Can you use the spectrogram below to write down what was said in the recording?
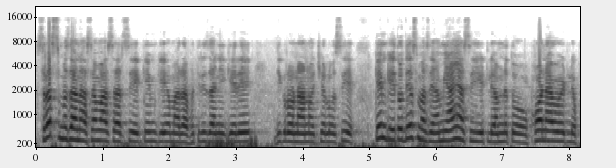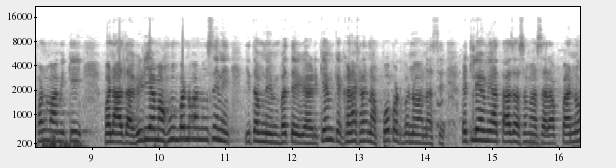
સરસ મજાના સમાચાર છે. કેમ કે અમારા ભત્રીજાની ઘેરે દીકરો નાનો છેલ્લો છે. કેમ કે એ તો દેશમાં છે, અમે અહીંયા છીએ એટલે અમને તો ફોન આવ્યો એટલે ફોનમાં અમે કહી પણ આજ આ વિડીયામાં શું બનવાનું છે ને એ તમને એમ બતાવી આડ કેમ કે ઘણા ખરાના પોપટ બનવાના છે, એટલે અમે આ તાજા સમાચાર આપવાનો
